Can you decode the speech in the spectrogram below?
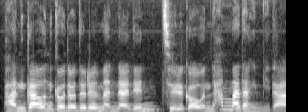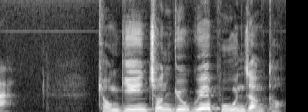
반가운 교도들을 만나는 즐거운 한마당입니다. 경기 인천교구의 보은장터.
